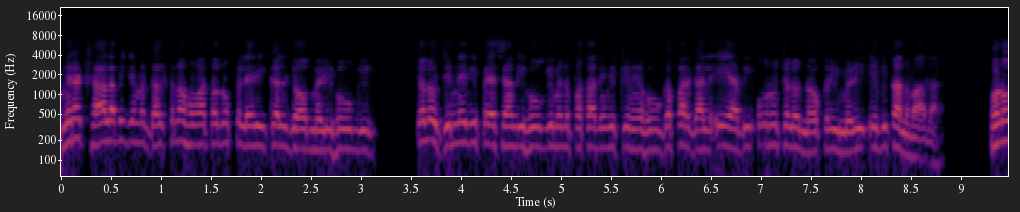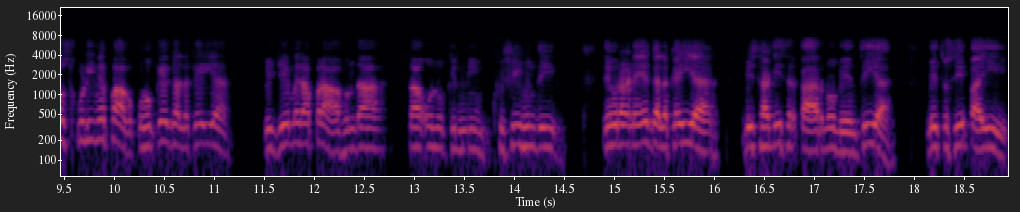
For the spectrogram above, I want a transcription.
ਮੇਰਾ ਖਿਆਲ ਆ ਵੀ ਜੇ ਮੈਂ ਗਲਤ ਨਾ ਹੋਵਾਂ ਤਾਂ ਉਹਨੂੰ ਕਲੈਰੀਕਲ ਜੌਬ ਮਿਲੀ ਹੋਊਗੀ। ਚਲੋ ਜਿੰਨੇ ਵੀ ਪੈਸਿਆਂ ਦੀ ਹੋਊਗੀ, ਮੈਨੂੰ ਪਤਾ ਨਹੀਂ ਵੀ ਕਿਵੇਂ ਹੋਊਗਾ, ਪਰ ਗੱਲ ਇਹ ਆ ਵੀ ਉਹਨੂੰ ਚਲੋ ਨੌਕਰੀ ਮਿਲੀ, ਇਹ ਵੀ ਧੰਨਵਾਦ ਆ। ਹੁਣ ਉਸ ਕੁੜੀ ਨੇ ਭਾਵਕ ਹੋ ਕੇ ਗੱਲ ਕਹੀ ਆ ਵੀ ਜੇ ਮੇਰਾ ਭਰਾ ਹੁੰਦਾ ਤਾਂ ਉਹਨੂੰ ਕਿੰਨੀ ਖੁਸ਼ੀ ਹੁੰਦੀ। ਤੇ ਉਹਨਾਂ ਨੇ ਇਹ ਗੱਲ ਕਹੀ ਆ ਵੀ ਸਾਡੀ ਸਰਕਾਰ ਨੂੰ ਬੇਨਤੀ ਆ ਵੀ ਤੁਸੀਂ ਭਾਈ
